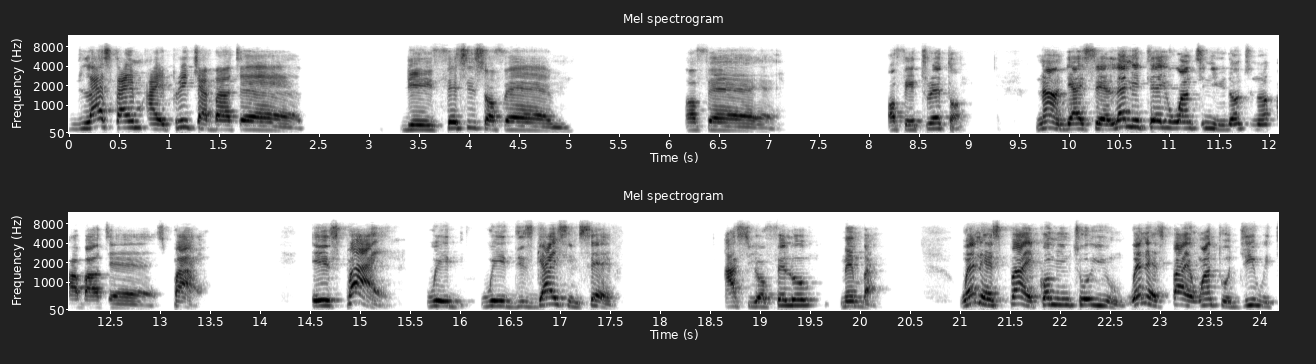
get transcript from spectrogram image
last time I preached about uh, the faces of um, of uh, of a traitor. Now there is a, let me tell you one thing you don't know about a spy a spy will, will disguise himself as your fellow member. When a spy come into you, when a spy want to deal with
